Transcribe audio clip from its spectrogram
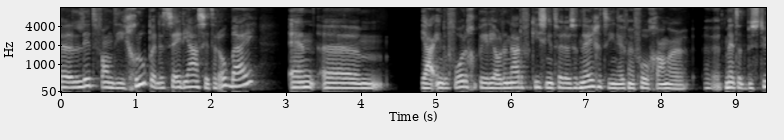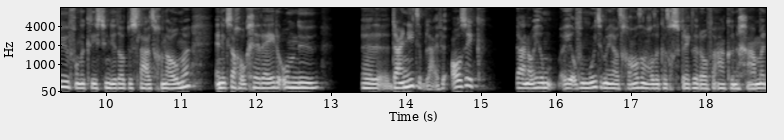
uh, lid van die groep en het CDA zit er ook bij. En um, ja, in de vorige periode, na de verkiezingen 2019, heeft mijn voorganger uh, met het bestuur van de ChristenUnie dat besluit genomen. En ik zag ook geen reden om nu uh, daar niet te blijven. Als ik daar nou heel, heel veel moeite mee had gehad, dan had ik het gesprek daarover aan kunnen gaan. Maar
